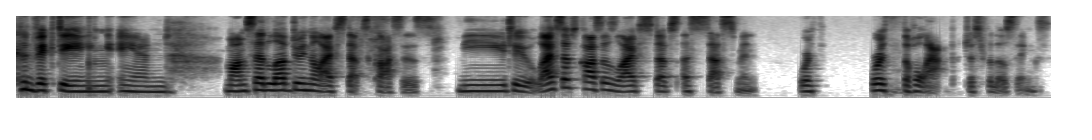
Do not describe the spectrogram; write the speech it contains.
convicting. And mom said, love doing the life steps classes. Me too. Life steps classes, life steps assessment, worth worth the whole app just for those things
